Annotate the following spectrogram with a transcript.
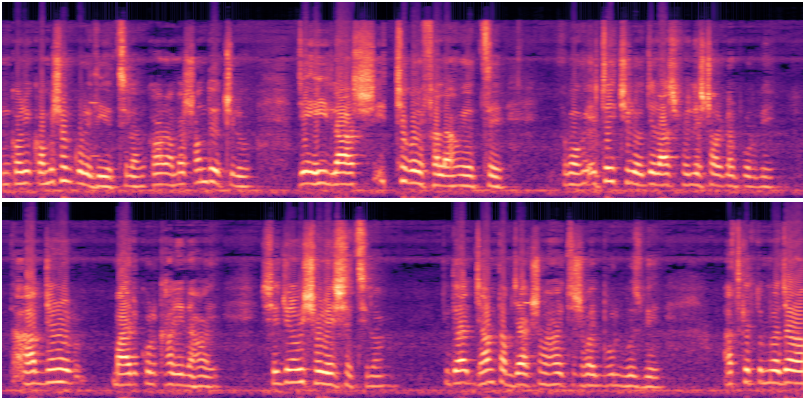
ইনকোয়ারি কমিশন করে দিয়েছিলাম, কারণ আমার সন্দেহ ছিল যে এই লাশ ইচ্ছে করে ফেলা হয়েছে এবং এটাই ছিল যে লাশ ফেলে সরকার পড়বে। তা আর যেন মায়ের কোল খালি না হয় সেই জন্য আমি সরে এসেছিলাম। কিন্তু জানতাম যে একসময় হয়তো সবাই ভুল বুঝবে। আজকে তোমরা যারা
